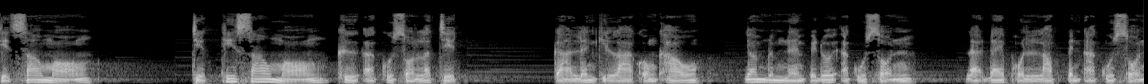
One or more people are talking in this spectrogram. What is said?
จิตเศร้าหมอง จิตที่เศร้าหมองคืออกุศลจิต การเล่นกีฬาของเขาย่อมดำเนินไปด้วยอกุศล และได้ผลลัพธ์เป็นอกุศล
